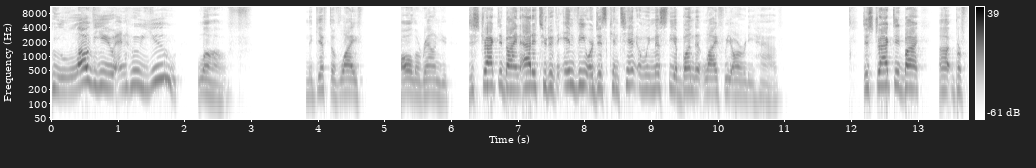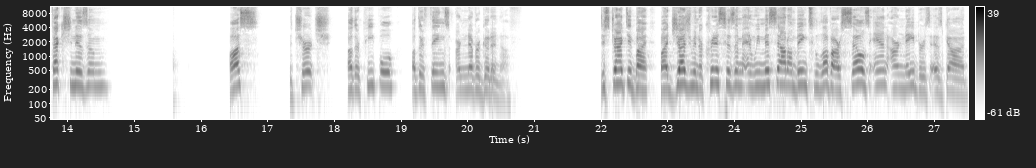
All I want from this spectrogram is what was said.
who love you and who you love. And the gift of life all around you. Distracted by an attitude of envy or discontent, and we miss the abundant life we already have. Distracted by uh, perfectionism, us, the church, other people, other things are never good enough distracted by, by judgment or criticism, and we miss out on being to love ourselves and our neighbors as God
